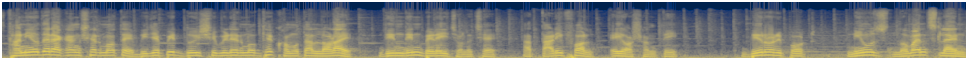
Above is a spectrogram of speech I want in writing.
স্থানীয়দের একাংশের মতে বিজেপির দুই শিবিরের মধ্যে ক্ষমতার লড়াই দিন দিন বেড়েই চলেছে আর তারই ফল এই অশান্তি। Bureau report news no man's land.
